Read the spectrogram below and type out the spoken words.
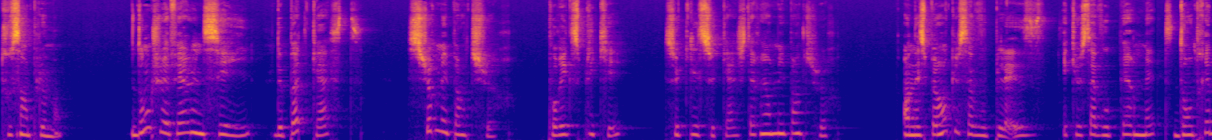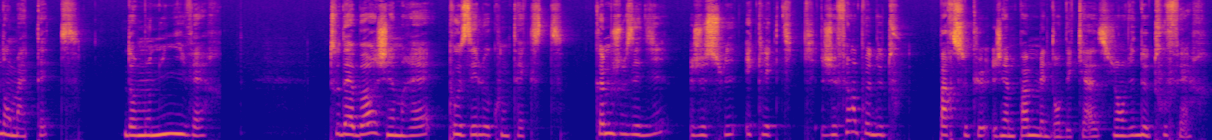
Tout simplement. Donc, je vais faire une série de podcasts sur mes peintures pour expliquer ce qu'il se cache derrière mes peintures en espérant que ça vous plaise et que ça vous permette d'entrer dans ma tête, dans mon univers. Tout d'abord, j'aimerais poser le contexte. Comme je vous ai dit, je suis éclectique. Je fais un peu de tout parce que j'aime pas me mettre dans des cases, j'ai envie de tout faire.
